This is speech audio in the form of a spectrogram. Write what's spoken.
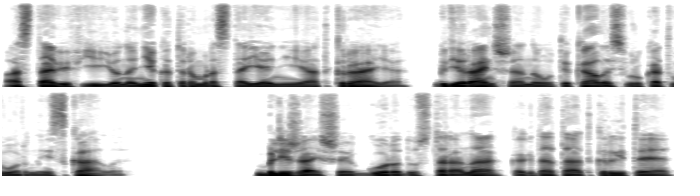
оставив ее на некотором расстоянии от края, где раньше она утыкалась в рукотворные скалы. Ближайшая к городу сторона, когда-то открытая,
